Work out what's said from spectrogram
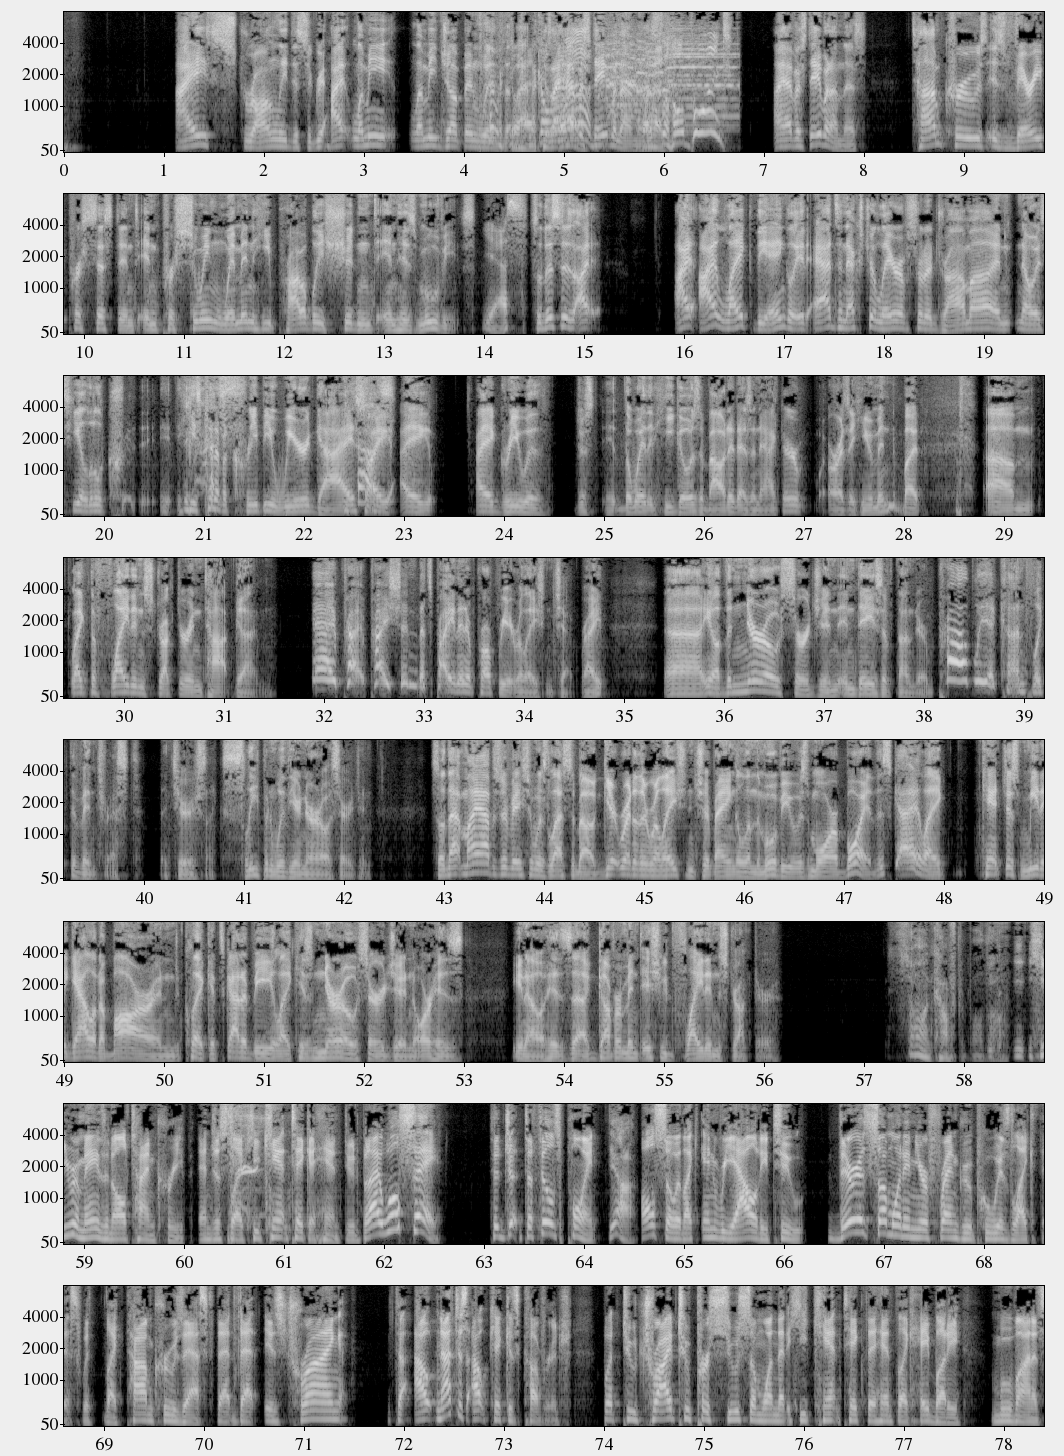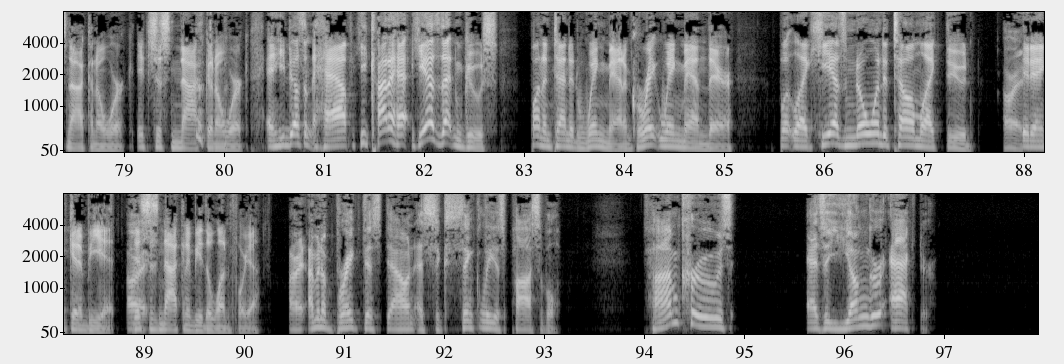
I strongly disagree. I let me let me jump in with because I have a statement on this. That's the whole point. I have a statement on this. Tom Cruise is very persistent in pursuing women he probably shouldn't in his movies. Yes. So this is I. I, I like the angle. It adds an extra layer of sort of drama. And no, is he a little? Cre- he's kind of a creepy, weird guy. So I, I I agree with just the way that he goes about it as an actor or as a human. But um, like the flight instructor in Top Gun, yeah, I probably, probably shouldn't. That's probably an inappropriate relationship, right? Uh, you know, the neurosurgeon in Days of Thunder, probably a conflict of interest that you're like sleeping with your neurosurgeon. So that my observation was less about get rid of the relationship angle in the movie. It was more, boy, this guy like can't just meet a gal at a bar and click. It's got to be like his neurosurgeon or his, you know, his uh, government issued flight instructor. So uncomfortable though. He- He remains an all-time creep and just like he can't take a hint, dude. But I will say to to Phil's point, Yeah. also like in reality too there is someone in your friend group who is like this with like tom cruise esque that that is trying to out not just outkick his coverage but to try to pursue someone that he can't take the hint like hey buddy move on it's not going to work it's just not going to work and he doesn't have he kind of ha- he has that in goose pun intended wingman a great wingman there but like he has no one to tell him like dude All right. it ain't going to be it All this right. is not going to be the one for you All right, I'm going to break this down as succinctly as possible. Tom Cruise, as a younger actor,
